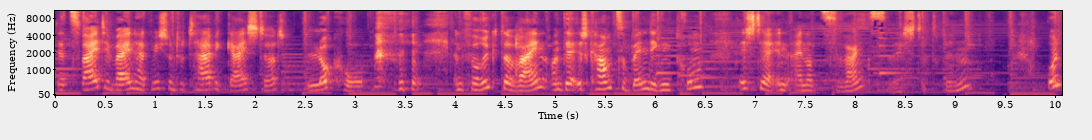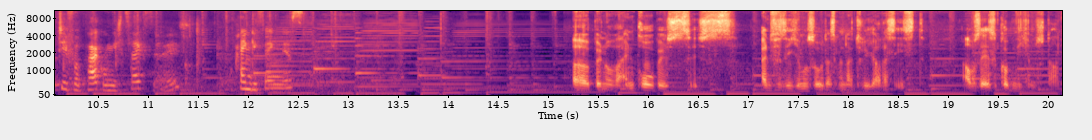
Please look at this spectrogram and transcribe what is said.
Der zweite Wein hat mich schon total begeistert. Loco. Ein verrückter Wein und der ist kaum zu bändigen. Drum ist der in einer Zwangswäsche drin. Und die Verpackung, ich zeige sie euch. Ein Gefängnis. Äh, bei einer Weinprobe ist es an für sich immer so, dass man natürlich auch was isst. Aber das Essen kommt nicht am Start.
